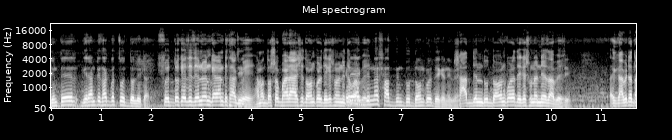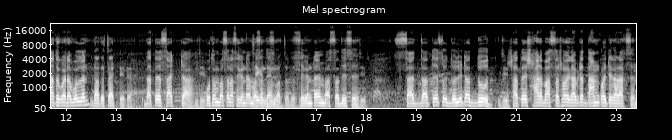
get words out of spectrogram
কিন্তু এর গ্যারান্টি থাকবে চোদ্দ লিটার। চোদ্দ কেজি জেনুইন গ্যারান্টি থাকবে। আমার দর্শক ভাইরা এসে দহন করে দেখে শুনে নিতে পারবে। একদিন না সাত দিন দুধ দহন করে দেখে নেবে। সাত দিন দুধ দহন করে দেখে শুনে নিয়ে যাবে। গাভীটার দাঁতে কয়টা বললেন? দাঁতে চারটে এটা। দাঁতে চারটা। প্রথম বাচ্চা না সেকেন্ড টাইম Second time বাচ্চা। সেকেন্ড টাইম বাচ্চা দিয়েছে চার দাঁতে চোদ্দ লিটার দুধ সাথে সার বাচ্চা সহ এই গাভীটার দাম কয় টাকা রাখছেন?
